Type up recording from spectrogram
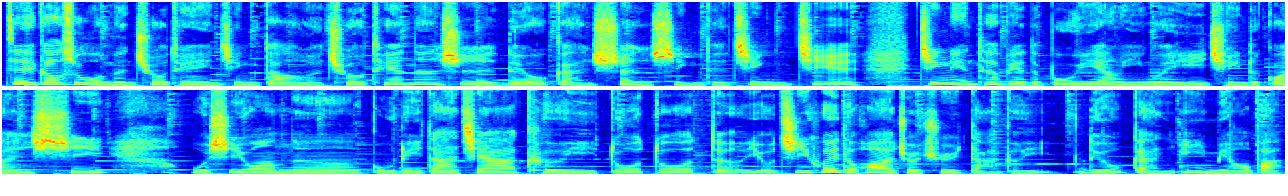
这也告诉我们，秋天已经到了。秋天呢是流感盛行的季节，今年特别的不一样，因为疫情的关系。我希望呢，鼓励大家可以多多的有机会的话，就去打个流感疫苗吧，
